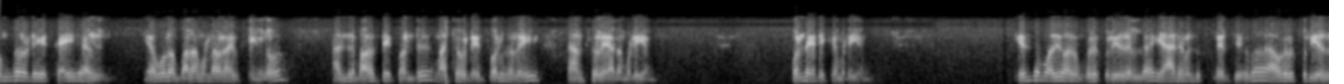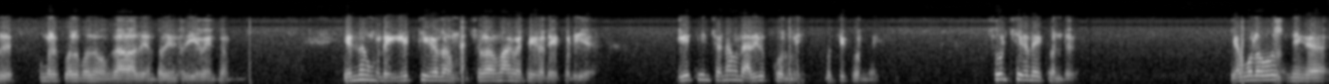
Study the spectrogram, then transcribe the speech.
உங்களுடைய கைகள் எவ்வளவு பலமுள்ளவராக இருக்கீங்களோ அந்த பலத்தை கொண்டு மற்றவருடைய பொருள்களை நான் சூறையாட முடியும் கொள்ளையடிக்க முடியும். எந்த மாதிரியும் அது உங்களுக்குரியது அல்ல. வந்து கொள்ளையடித்தீர்களோ அவர்களுக்குரியது. உங்களுக்கு ஒருபோதும் உங்களாது என்பதையும் அறிய வேண்டும். என்ன உங்களுடைய ஈட்டிகளும் சுலபமாக வெற்றி அடையக்கூடிய? ஈட்டின்னு சொன்னா உங்களுடைய அறிவு கூர்மை புத்தி கூர்மை சூழ்ச்சிகளை கொண்டு எவ்வளவு நீங்க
